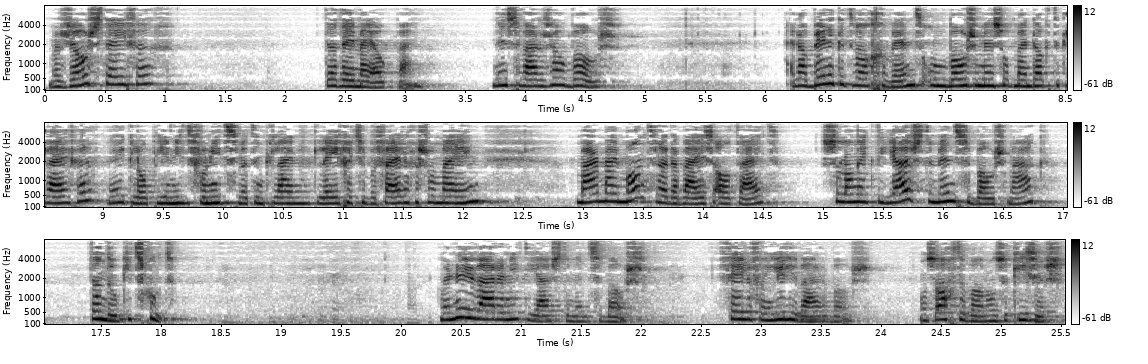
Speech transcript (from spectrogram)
Maar zo stevig, dat deed mij ook pijn. Mensen waren zo boos. En nou ben ik het wel gewend om boze mensen op mijn dak te krijgen. Ik loop hier niet voor niets met een klein legertje beveiligers om mij heen. Maar mijn mantra daarbij is altijd: zolang ik de juiste mensen boos maak, dan doe ik iets goed. Maar nu waren niet de juiste mensen boos. Velen van jullie waren boos. Ons achterban, onze kiezers.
